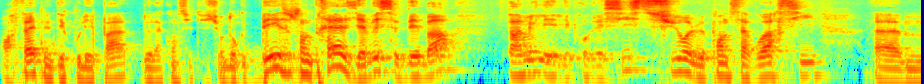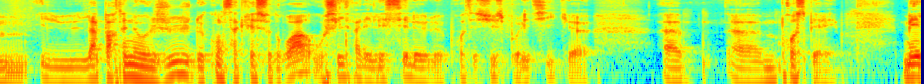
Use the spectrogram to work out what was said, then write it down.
en fait, ne découlait pas de la Constitution. Donc dès 73, il y avait ce débat parmi les, progressistes sur le point de savoir si euh, il appartenait au juge de consacrer ce droit ou s'il fallait laisser le, processus politique euh, euh, prospérer. Mais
